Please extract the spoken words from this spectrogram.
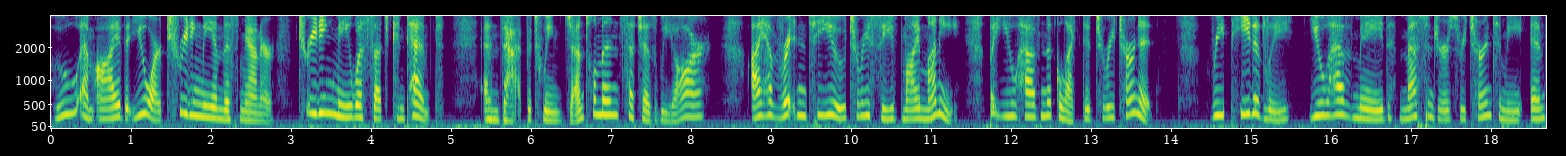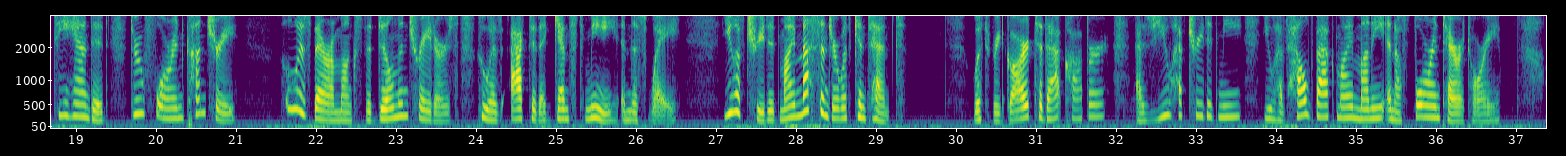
Who am I that you are treating me in this manner, treating me with such contempt? And that between gentlemen such as we are? I have written to you to receive my money, but you have neglected to return it. Repeatedly you have made messengers return to me empty handed through foreign country. Who is there amongst the Dilmun traders who has acted against me in this way? You have treated my messenger with contempt. With regard to that copper, as you have treated me, you have held back my money in a foreign territory.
